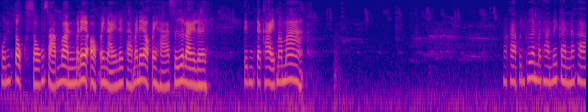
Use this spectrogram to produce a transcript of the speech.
ฝนตกสองสามวันไม่ได้ออกไปไหนเลยค่ะ ไม่ได้ออกไปหาซื้ออะไรเลยเป็นแต่ไข่มาม่ามาค่ะเพื่อนๆมาทานด้วยกันนะคะ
